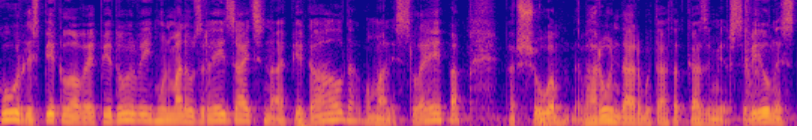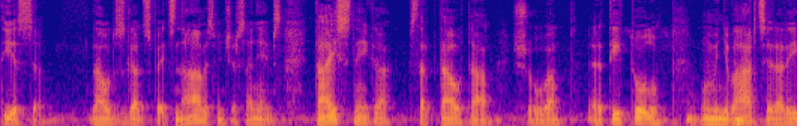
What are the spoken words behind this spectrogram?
kur es pieklāvēju pie durvīm, un mani uzreiz aicināja pie galda, un mani slēpa par šo varoņdarbu. Tātad Kazimieris Vilnis tiesa daudzus gadus pēc nāves viņš ir saņēmis taisnīgā starp tautām šo e, titulu, un viņa vārds ir arī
